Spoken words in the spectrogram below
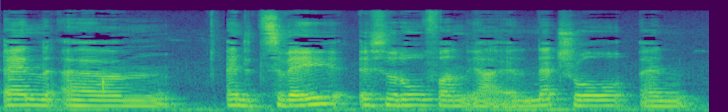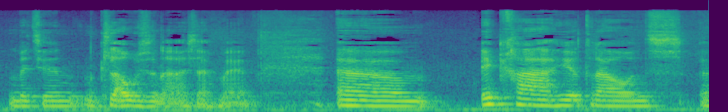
En, um, en de twee is de rol van ja, een natural en een beetje een, een zeg maar. Um, ik ga hier trouwens uh,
